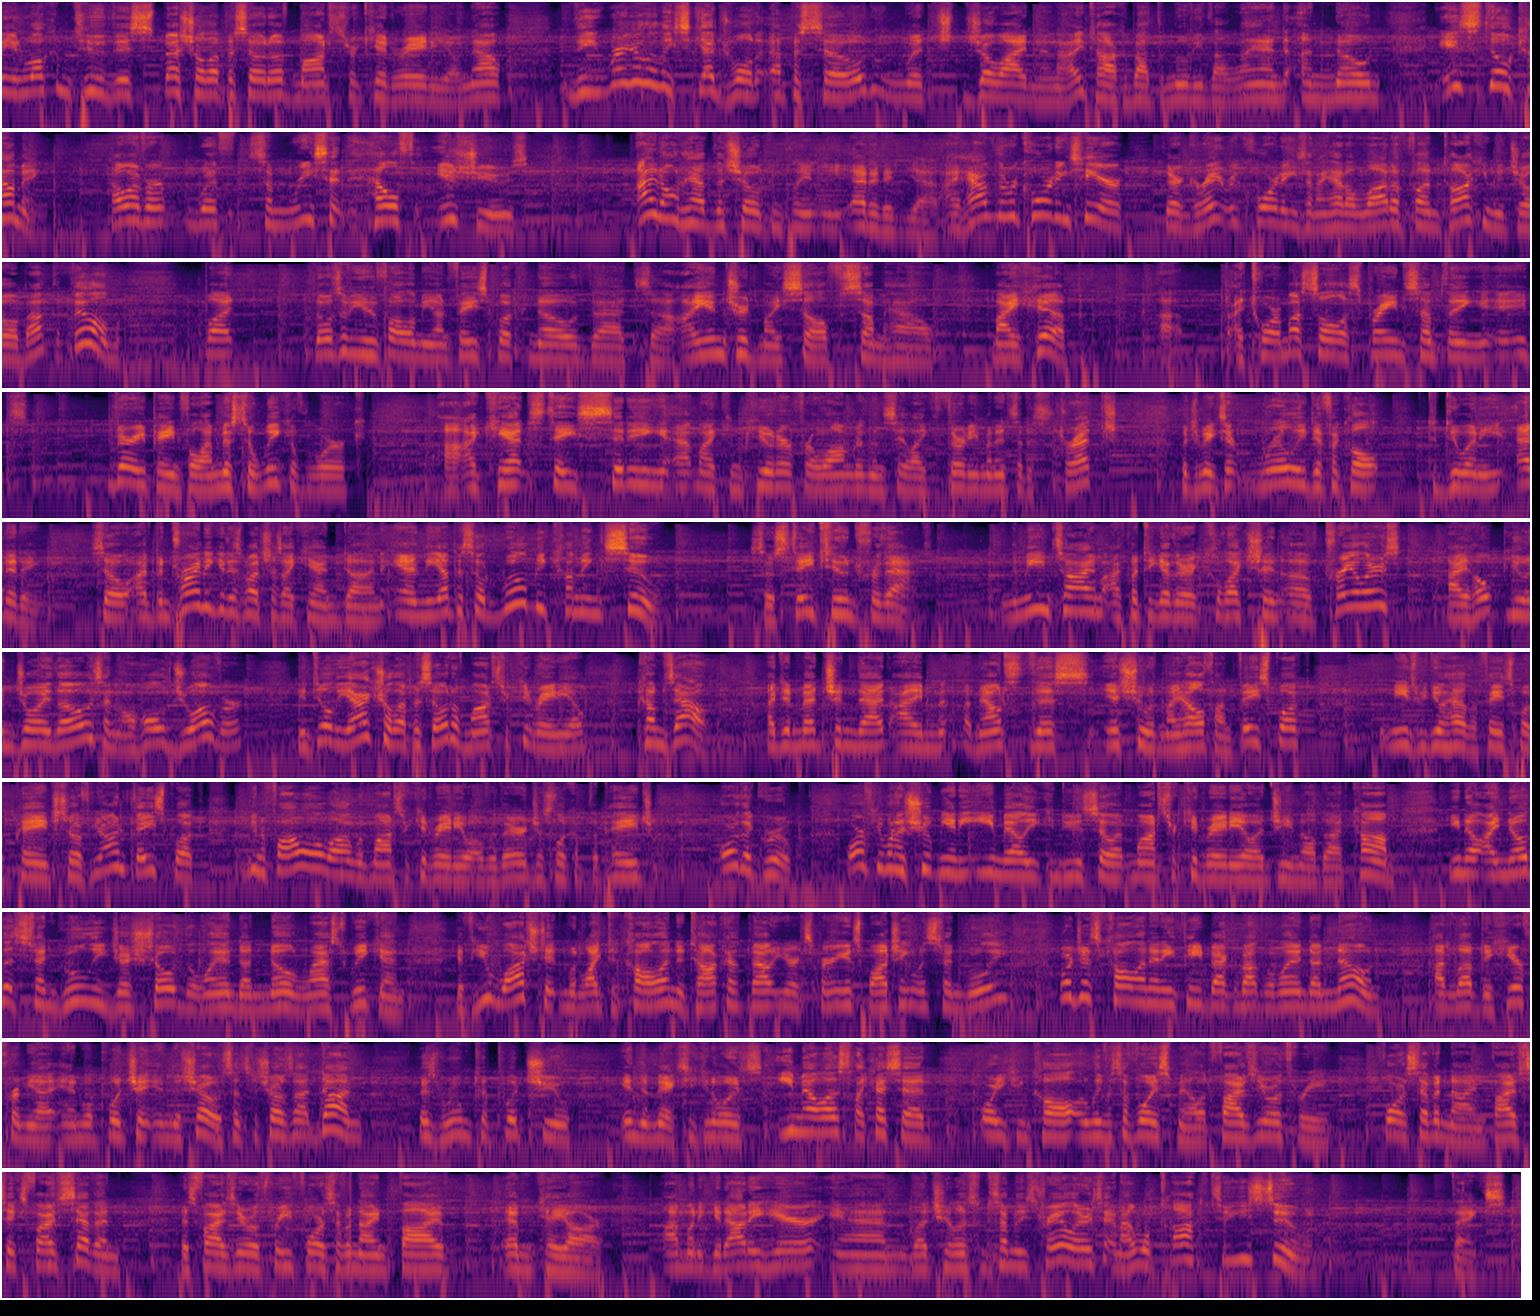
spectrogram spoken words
everybody, and welcome to this special episode of Monster Kid Radio. Now, the regularly scheduled episode, in which Joe Iden and I talk about the movie The Land Unknown, is still coming. However, with some recent health issues, I don't have the show completely edited yet. I have the recordings here. They're great recordings, and I had a lot of fun talking with Joe about the film. But those of you who follow me on Facebook know that uh, I injured myself somehow. My hip, uh, I tore a muscle, I sprained something. It's very painful. I missed a week of work. Uh, I can't stay sitting at my computer for longer than, say, like 30 minutes at a stretch, which makes it really difficult to do any editing. So I've been trying to get as much as I can done, and the episode will be coming soon. So stay tuned for that. In the meantime, I put together a collection of trailers. I hope you enjoy those, and I'll hold you over until the actual episode of Monster Kid Radio comes out. I did mention that I announced this issue with my health on Facebook. It means we do have a Facebook page. So if you're on Facebook, you can follow along with Monster Kid Radio over there. Just look up the page or the group. Or if you want to shoot me any email, you can do so at monsterkidradio at gmail.com. You know, I know that Svengoolie just showed The Land Unknown last weekend. If you watched it and would like to call in to talk about your experience watching it with Svengoolie, or just call in any feedback about The Land Unknown, I'd love to hear from you and we'll put you in the show. Since the show's not done, there's room to put you in the mix. You can always email us, like I said, or you can call and leave us a voicemail at 503 479 5657. That's 503 479 5MKR. I'm going to get out of here and let you listen to some of these trailers, and I will talk to you soon. Thanks.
